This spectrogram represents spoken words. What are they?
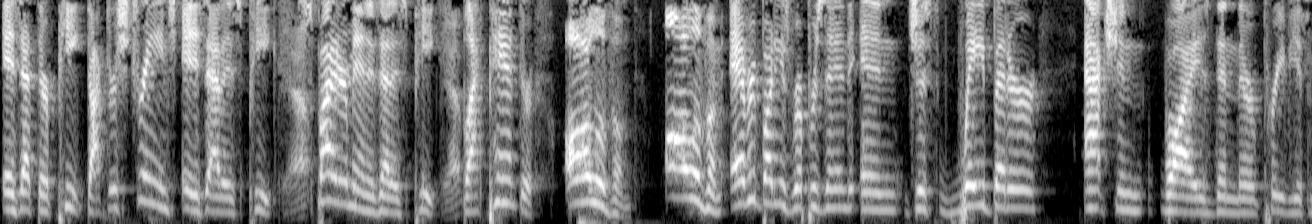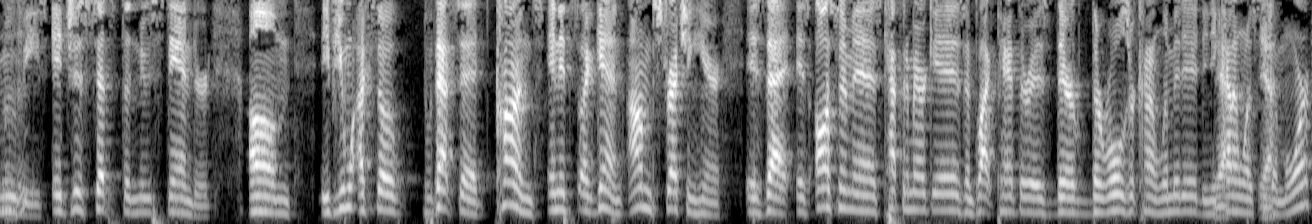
is at their peak. Doctor Strange is at his peak. Spider Man is at his peak. Black Panther, all of them, all of them. Everybody is represented in just way better action wise than their previous movies. It just sets the new standard. Um, if you want, so with that said, cons, and it's again, I'm stretching here, is that as awesome as Captain America is and Black Panther is, their their roles are kind of limited, and you kind of want to see yeah. them more.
